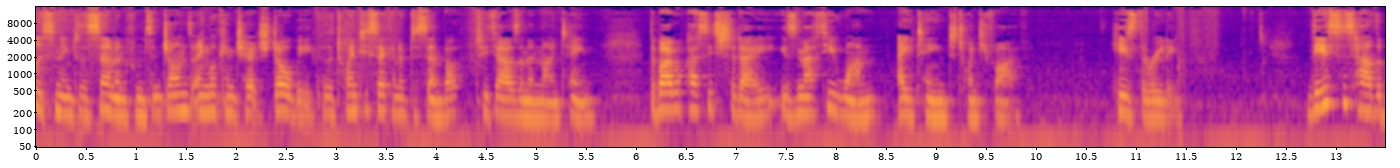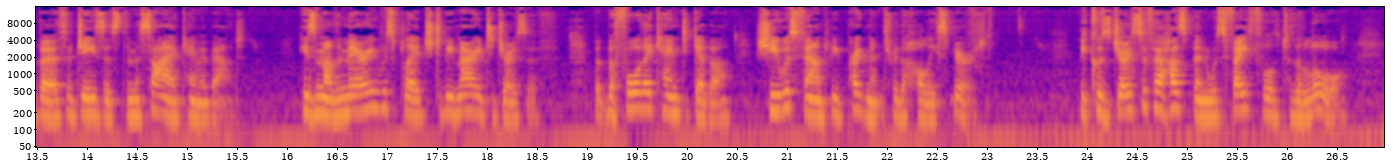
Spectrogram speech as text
Listening to the sermon from St John's Anglican Church, Dalby, for the 22nd of December 2019. The Bible passage today is Matthew 1 18 to 25. Here's the reading This is how the birth of Jesus the Messiah came about. His mother Mary was pledged to be married to Joseph, but before they came together, she was found to be pregnant through the Holy Spirit. Because Joseph, her husband, was faithful to the law,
